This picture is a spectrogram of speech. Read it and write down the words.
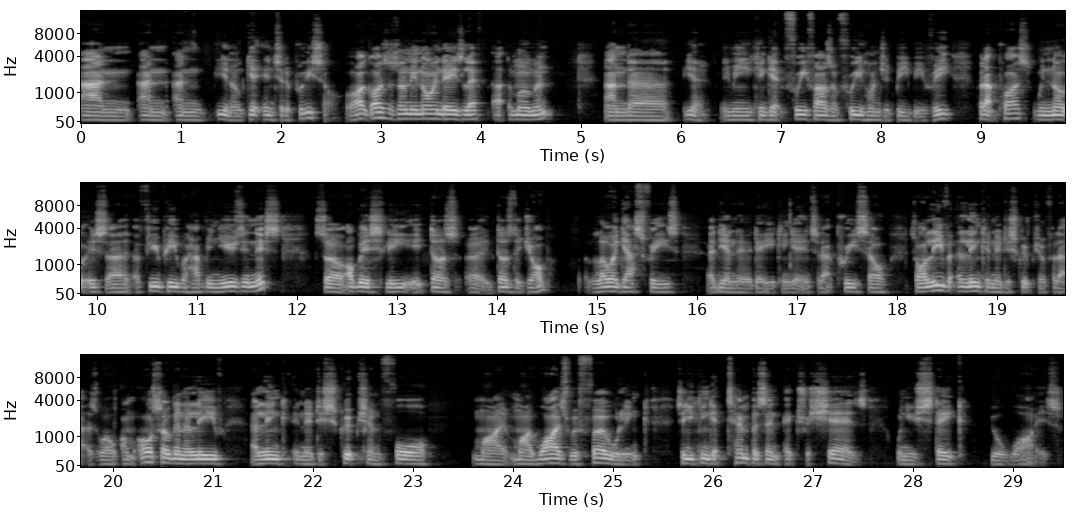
and and and you know get into the pre-sale. All right, guys, there's only nine days left at the moment. And uh, yeah, I mean, you can get 3,300 BBV for that price. We notice uh, a few people have been using this, so obviously it does uh, it does the job lower gas fees. At the end of the day, you can get into that pre-sale. So I'll leave a link in the description for that as well. I'm also going to leave a link in the description for my my Wise referral link, so you can get 10% extra shares when you stake your Wise.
